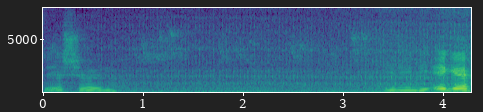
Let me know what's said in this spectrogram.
Sehr schön. Hier in die Ecke.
